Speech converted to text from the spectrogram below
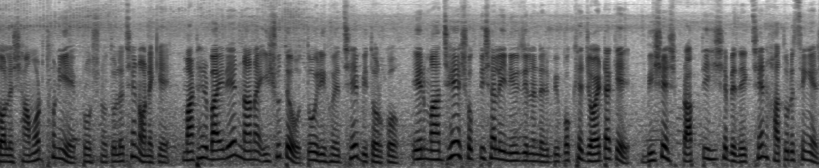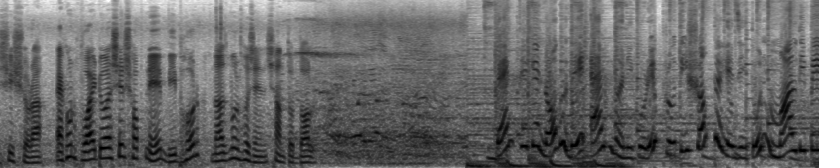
দলের সামর্থ্য নিয়ে প্রশ্ন তুলেছেন অনেকে। মাঠের বাইরে নানা ইস্যুতেও তৈরি হয়েছে বিতর্ক। এর মাঝে শক্তিশালী নিউজিল্যান্ডের বিপক্ষে জয়টাকে বিশেষ প্রাপ্তি হিসেবে দেখছেন হাতুরে সিংয়ের শিষ্যরা। এখন হোয়াইট ওয়াশের স্বপ্নে বিভোর নাজমুল হোসেন শান্তর দল। ব্যাংক থেকে নগদে অ্যাড মানি করে প্রতি সপ্তাহে জিতুন মালদ্বীপে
